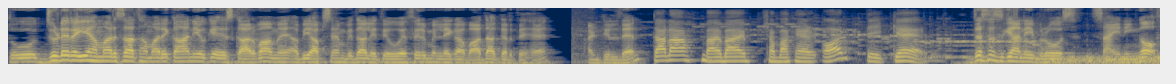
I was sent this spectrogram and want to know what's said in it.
तो जुड़े रहिए हमारे साथ हमारे कहानियों के इस कारवा में। अभी आपसे हम विदा लेते हुए फिर मिलने का वादा करते हैं। Until then tata bye bye शबा खैर और take care This is Gyani Bros signing off.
